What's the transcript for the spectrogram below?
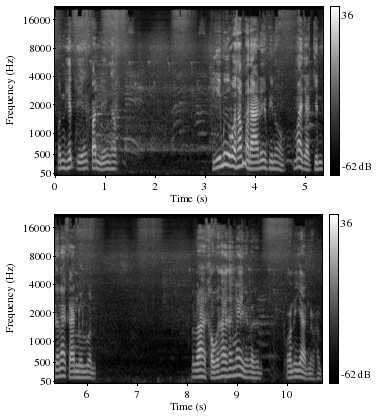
เพิ่นเฮ็ดเองปั้นเองครับฝีมือว่าธรรมดานี่พี่น้องมาจากจินตนาการล้วนๆเวลาเขาไปทายทั้งในเนี่ยขออนุญาตแล้วครับ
